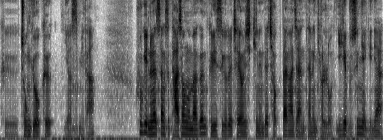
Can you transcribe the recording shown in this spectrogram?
그 종교극이었습니다. 후기 르네상스 다성음악은 그리스극을 재현시키는데 적당하지 않다는 결론. 이게 무슨 얘기냐?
